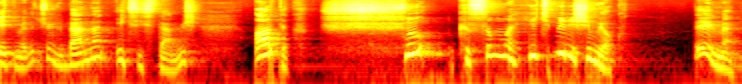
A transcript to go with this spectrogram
Bitmedi. Çünkü benden x istenmiş. Artık şu kısımla hiçbir işim yok. Değil mi?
